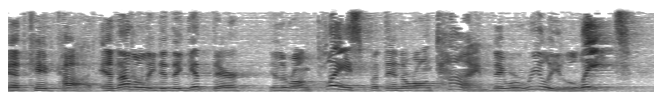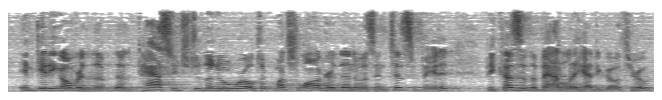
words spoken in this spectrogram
at Cape Cod. And not only did they get there in the wrong place, but in the wrong time. They were really late in getting over. The, the passage to the New World took much longer than it was anticipated because of the battle they had to go through.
